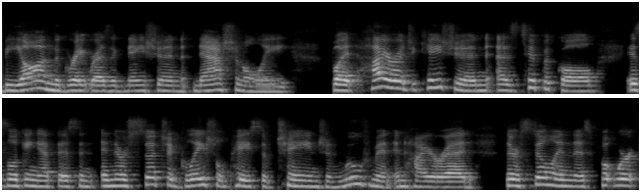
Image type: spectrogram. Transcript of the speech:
beyond the great resignation nationally. But higher education, as typical, is looking at this, and, and there's such a glacial pace of change and movement in higher ed. They're still in this, but we're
